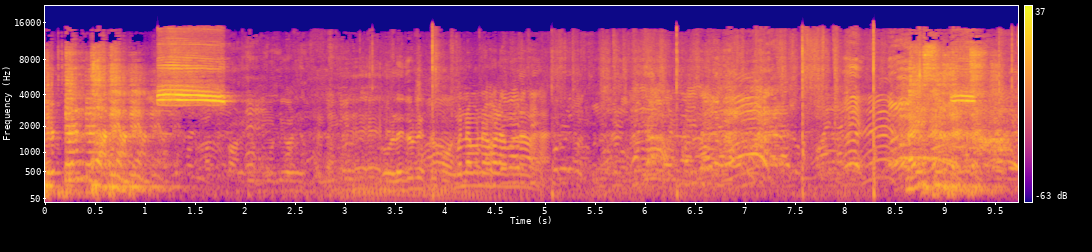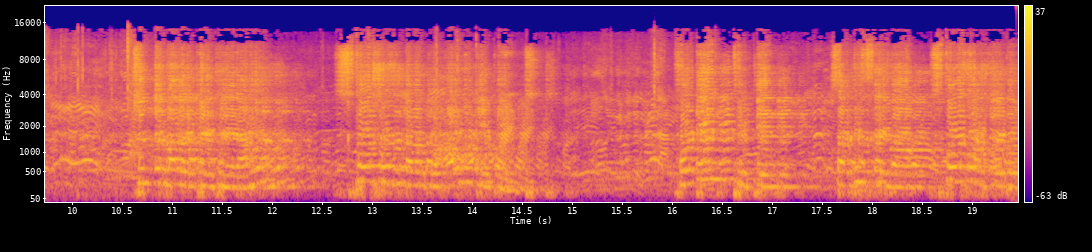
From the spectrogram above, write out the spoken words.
Fifteen thirteen. Nice defense. Sundar Babar खेले थे राहुल. Sports of Club को आउट के पॉइंट. Fourteen. सर्विस करवा स्पॉन्सर कर दो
